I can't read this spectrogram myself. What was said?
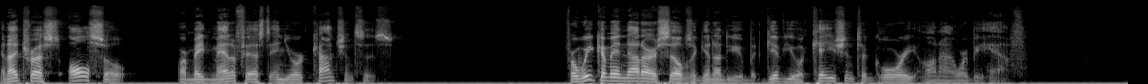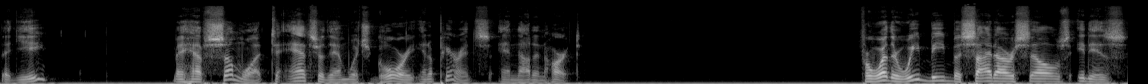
and I trust also are made manifest in your consciences. For we commend not ourselves again unto you, but give you occasion to glory on our behalf, that ye may have somewhat to answer them which glory in appearance and not in heart. For whether we be beside ourselves, it is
